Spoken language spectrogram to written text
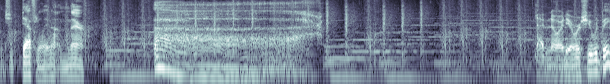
And she's definitely not in there. Uh, I have no idea where she would be.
